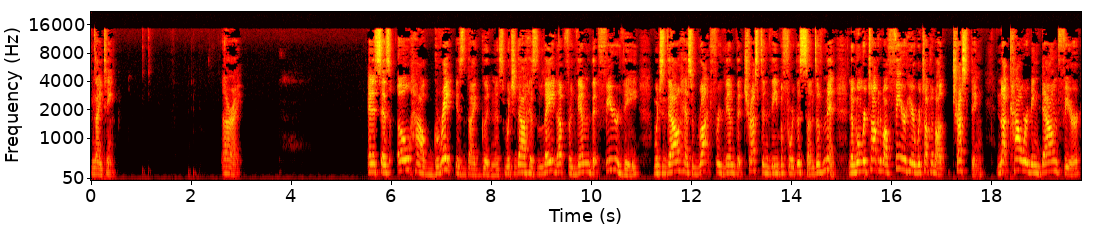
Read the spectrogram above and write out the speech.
19. All right. And it says, Oh, how great is thy goodness, which thou hast laid up for them that fear thee, which thou hast wrought for them that trust in thee before the sons of men. Now, when we're talking about fear here, we're talking about trusting, not cowarding down fear.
